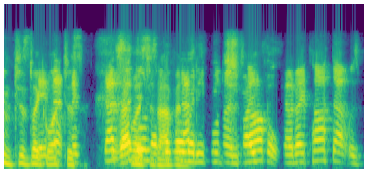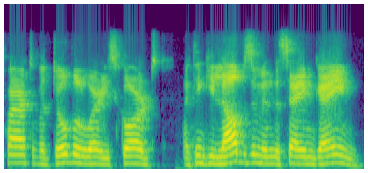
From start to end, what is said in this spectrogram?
just like what just that's, what just happened. I thought that was part of a double where he scored. I think he lobs him in the same game.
